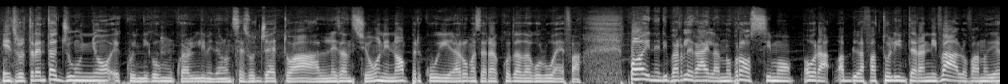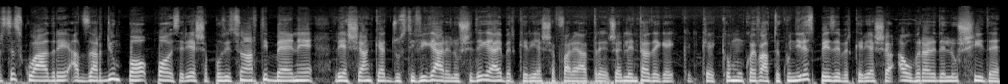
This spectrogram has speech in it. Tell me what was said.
entro il 30 giugno e quindi comunque al limite non sei soggetto alle sanzioni, no? per cui la Roma sarà accodata con l'UEFA. Poi ne riparlerai l'anno prossimo. Ora l'ha fatto l'Inter anni fa, lo fanno diverse squadre, azzardi un po', poi se riesci a posizionarti bene, riesci anche a giustificare le uscite che hai perché riesci a fare altre, cioè le entrate che, che- comunque hai fatto e quindi le spese perché riesci a operare delle uscite.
